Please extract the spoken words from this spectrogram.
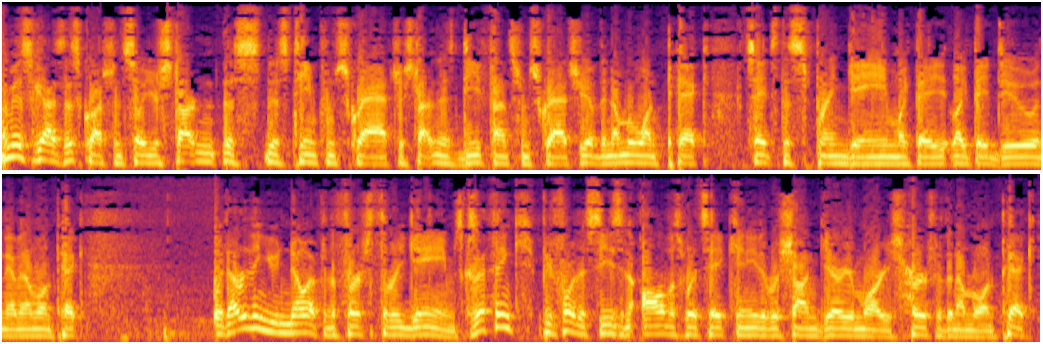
Let me ask you guys this question. So you're starting this this team from scratch. You're starting this defense from scratch. You have the number one pick. Say it's the spring game, like they like they do, and they have the number one pick. With everything you know after the first three games, because I think before the season, all of us would have taken either Rashan Gary or Maurice Hurst for the number one pick.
